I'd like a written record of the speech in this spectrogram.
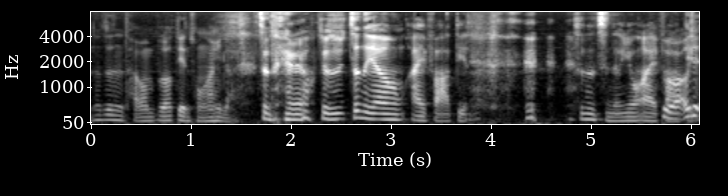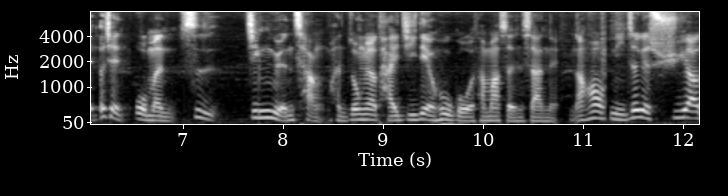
那真的台湾不知道电从哪里来。真的要就是真的要用爱发电，真的只能用爱发电。对啊，而且而且我们是晶圆厂很重要，台积电护国他妈神山呢。然后你这个需要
